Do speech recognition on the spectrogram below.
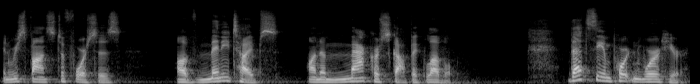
in response to forces of many types on a macroscopic level. That's the important word here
